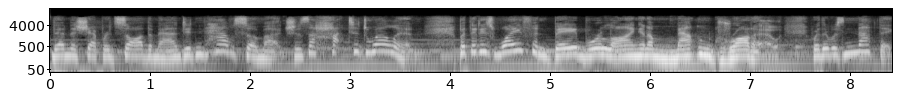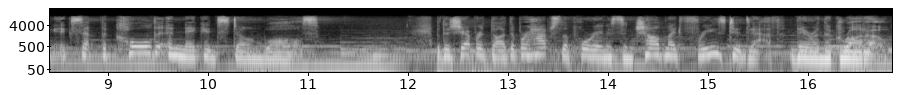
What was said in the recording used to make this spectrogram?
Then the shepherd saw the man didn't have so much as a hut to dwell in, but that his wife and babe were lying in a mountain grotto where there was nothing except the cold and naked stone walls. But the shepherd thought that perhaps the poor innocent child might freeze to death there in the grotto.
